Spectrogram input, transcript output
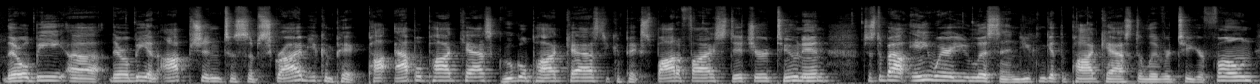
there will be uh, there will be an option to subscribe. You can pick po- Apple Podcast, Google Podcast. You can pick Spotify, Stitcher, TuneIn. Just about anywhere you listen, you can get the podcast delivered to your phone.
